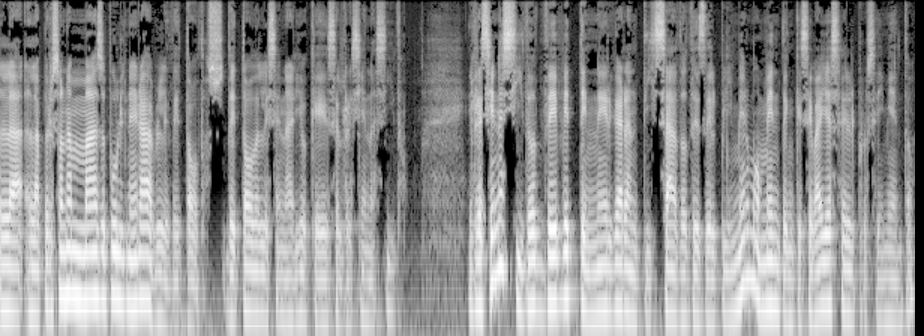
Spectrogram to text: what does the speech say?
la, persona más vulnerable de todos, de todo el escenario que es el recién nacido. El recién nacido debe tener garantizado desde el primer momento en que se vaya a hacer el procedimiento,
